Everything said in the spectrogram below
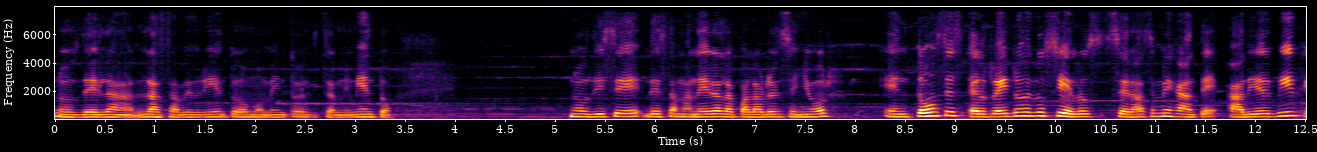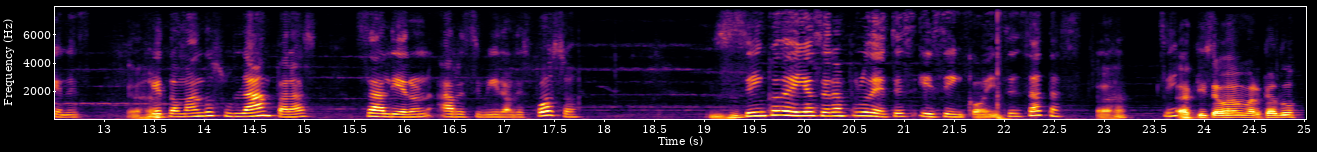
nos dé la, la sabiduría en todo momento, el discernimiento. Nos dice de esta manera la palabra del Señor. Entonces el reino de los cielos será semejante a diez vírgenes que tomando sus lámparas salieron a recibir al esposo. Cinco de ellas eran prudentes y cinco insensatas. Ajá. Aquí se va marcado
